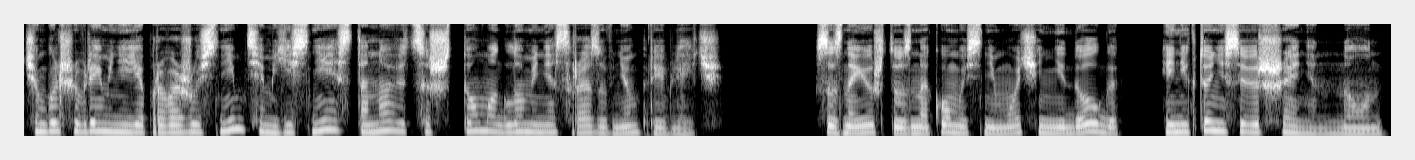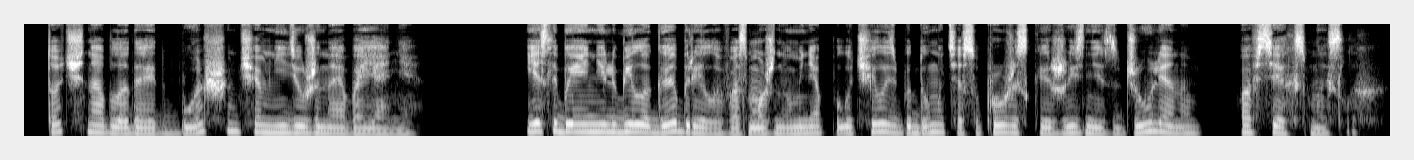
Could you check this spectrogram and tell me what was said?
Чем больше времени я провожу с ним, тем яснее становится, что могло меня сразу в нем привлечь. Сознаю, что знакома с ним очень недолго, и никто не совершенен, но он точно обладает большим, чем недюжинное обаяние. Если бы я не любила Габриэла, возможно, у меня получилось бы думать о супружеской жизни с Джулианом во всех смыслах.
